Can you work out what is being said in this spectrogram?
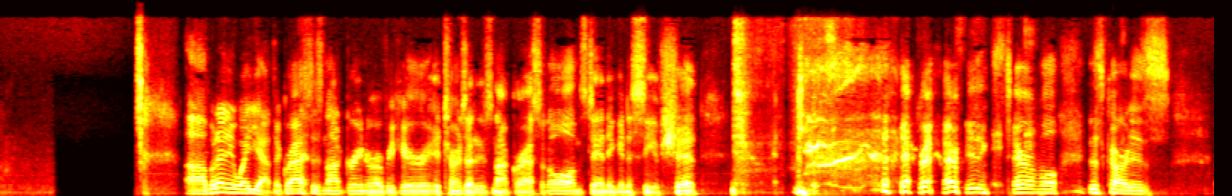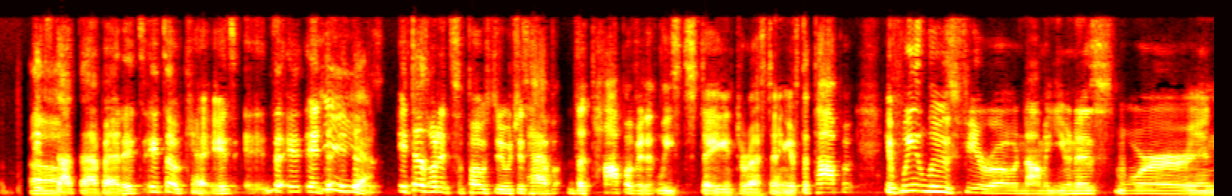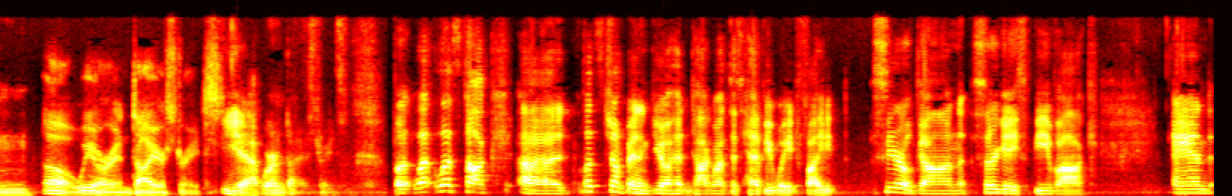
Uh, but anyway, yeah, the grass is not greener over here. It turns out it's not grass at all. I'm standing in a sea of shit. Everything's terrible. This card is. It's Uh, not that bad. It's it's okay. It's it it, it, Yeah, it, yeah. does, it does what it's supposed to do, which is have the top of it at least stay interesting. If the top, if we lose Fiorot and Namajunas, we're in oh, we are in dire straits. yeah, we're in dire straits. But let let's talk. Uh, let's jump in and go ahead and talk about this heavyweight fight: Ciryl Gane, Sergey Spivak, and.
